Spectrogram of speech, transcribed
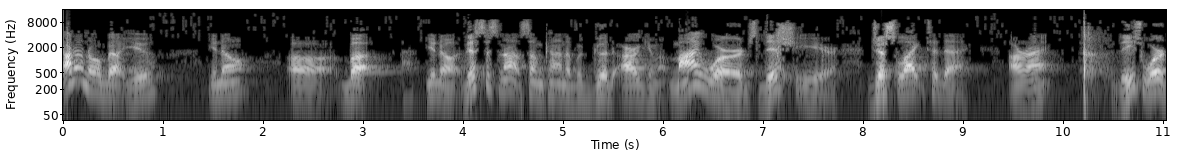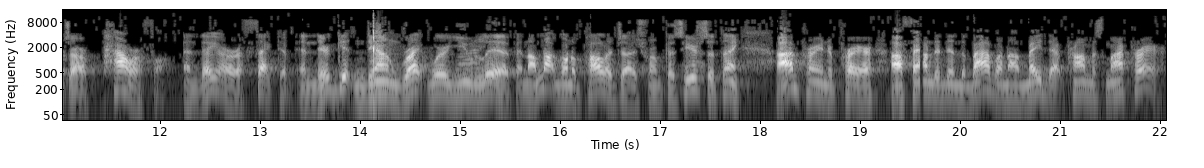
I don't know about you, you know, uh, but, you know, this is not some kind of a good argument. My words this year, just like today, all right, these words are powerful and they are effective and they're getting down right where you live. And I'm not going to apologize for them because here's the thing I'm praying a prayer, I found it in the Bible, and I made that promise my prayer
